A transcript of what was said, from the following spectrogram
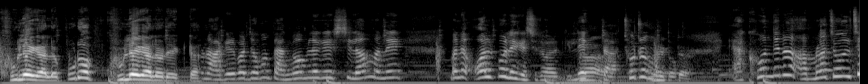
খুলে গেল পুরো খুলে গেল লেকটা। আগের বার যখন প্যাংগম লেগে এসেছিলাম মানে মানে অল্প লেগেছিল আর কি লেকটা হ্যাঁ, ছোট মতো। এখন যেন আমরা চলছি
